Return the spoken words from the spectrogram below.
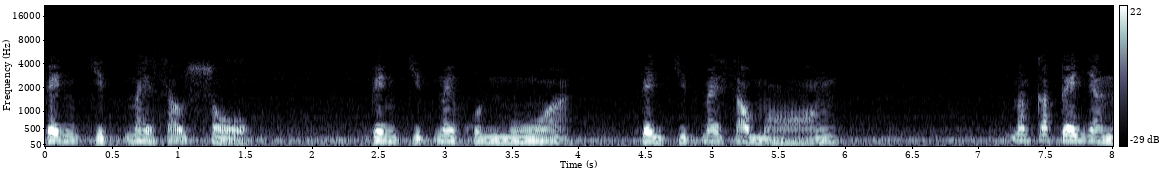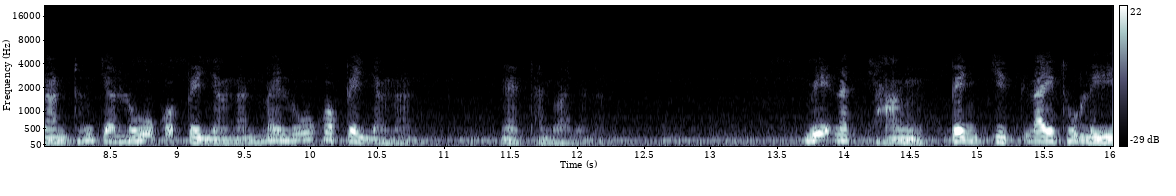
เป็นจิตไม่เศร้าโศก เป็นจิตไม่คุณมัว เป็นจิตไม่เศร้าหมอง มันก็เป็นอย่างนั้น ถึงจะรู้ก็เป็นอย่างนั้น ไม่รู้ก็เป็นอย่างนั้นเนี่ยท่านว่าอย่างนั้น วิรัชังเป็นจิตไรทุลี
